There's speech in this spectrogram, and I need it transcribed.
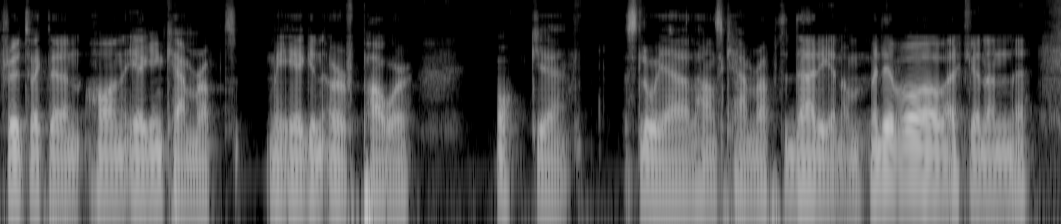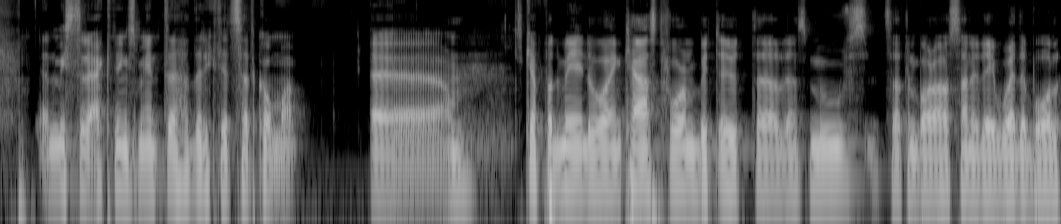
för att utveckla den, ha en egen camera med egen earth power och eh, slå ihjäl hans camera därigenom. Men det var verkligen en, eh, en missräkning som jag inte hade riktigt sett komma. Eh, skaffade mig då en castform, bytte ut dens moves så att den bara har Sunny Day Weatherball,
